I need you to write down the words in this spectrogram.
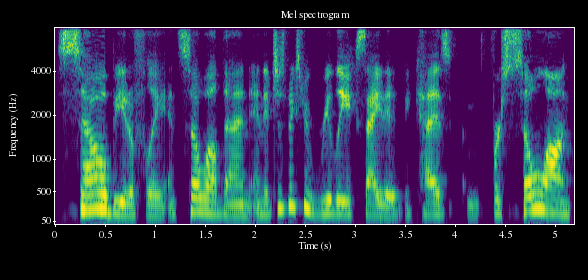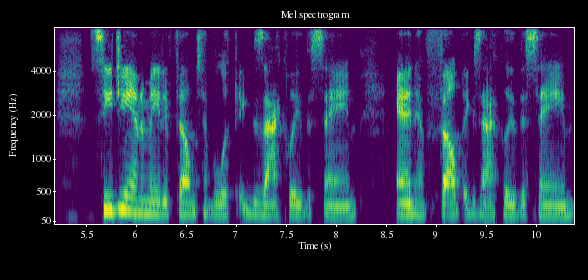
so beautifully and so well done, and it just makes me really excited because um, for so long, CG animated films have looked exactly the same and have felt exactly the same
